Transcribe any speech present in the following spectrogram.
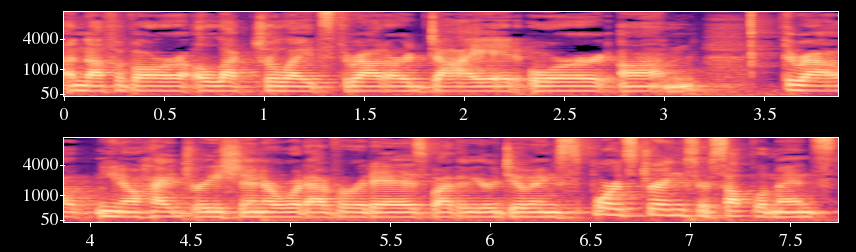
enough of our electrolytes throughout our diet or um, throughout, you know, hydration or whatever it is, whether you're doing sports drinks or supplements.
